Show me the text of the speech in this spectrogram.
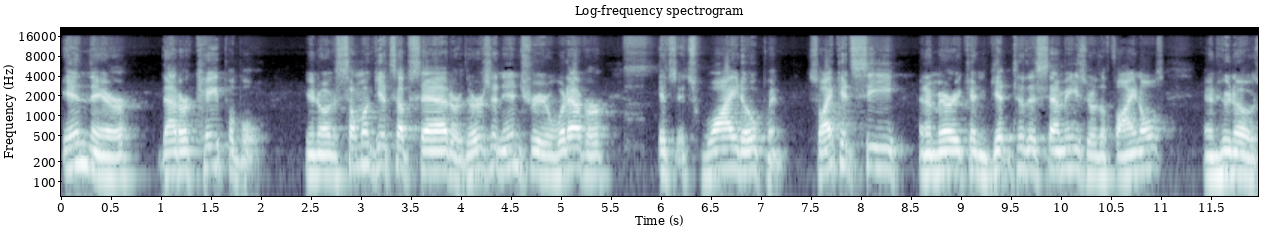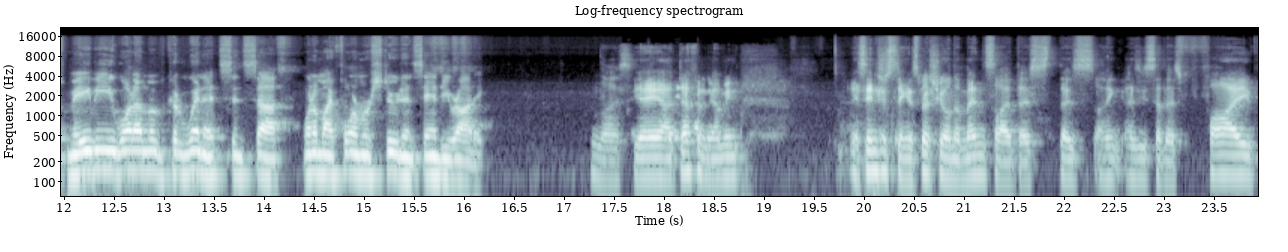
in there that are capable. You know, if someone gets upset or there's an injury or whatever, it's it's wide open. So I could see an American get to the semis or the finals, and who knows, maybe one of them could win it. Since uh, one of my former students, Andy Roddick. Nice, yeah, yeah, definitely. I mean, it's interesting, especially on the men's side. There's, there's, I think, as you said, there's five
